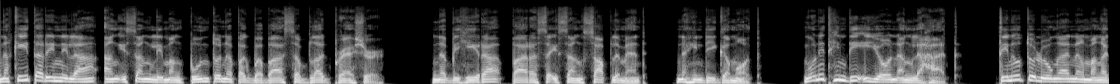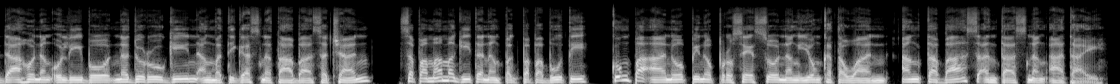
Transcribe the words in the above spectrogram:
Nakita rin nila ang isang limang punto na pagbaba sa blood pressure na bihira para sa isang supplement na hindi gamot. Ngunit hindi iyon ang lahat. Tinutulungan ng mga dahon ng olibo na durugin ang matigas na taba sa tiyan sa pamamagitan ng pagpapabuti kung paano pinoproseso ng iyong katawan ang taba sa antas ng atay.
